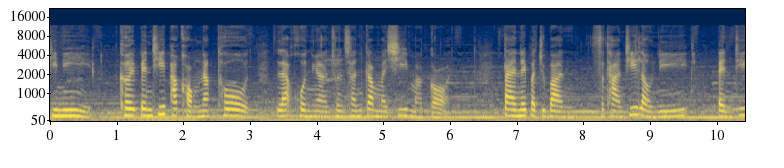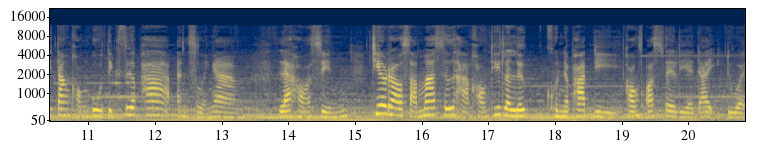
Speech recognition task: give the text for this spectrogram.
ที่นี่เคยเป็นที่พักของนักโทษ และคนงานชนชั้นกรรมอาชีพมาก่อน แต่ในปัจจุบันสถานที่เหล่านี้เป็นที่ตั้งของบูติกเสื้อผ้าอันสวยงาม และหอศิลป์ ที่เราสามารถซื้อหาของที่ระลึกคุณภาพดีของออสเตรเลียได้อีกด้วย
